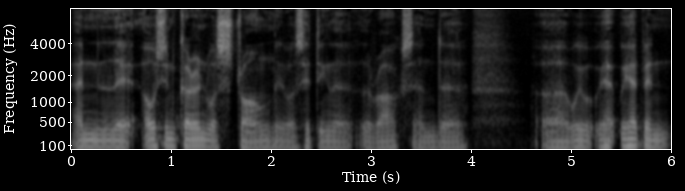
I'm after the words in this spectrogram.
and the ocean current was strong. It was hitting the, the rocks, and uh, uh we we had, we had been.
